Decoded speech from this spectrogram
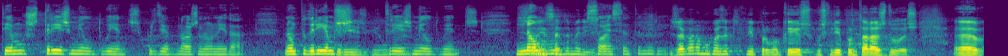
temos 3 mil doentes, por exemplo, nós na unidade. Não poderíamos 3 mil, 3 mil doentes. Só não, em Santa Maria? Só em Santa Maria. Já agora uma coisa que, queria, que eu vos queria perguntar às duas. Uh,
